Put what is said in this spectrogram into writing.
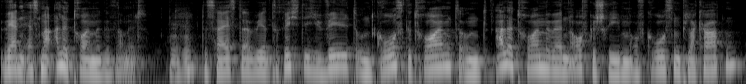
werden erstmal alle Träume gesammelt. Mhm. Das heißt, da wird richtig wild und groß geträumt und alle Träume werden aufgeschrieben auf großen Plakaten.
